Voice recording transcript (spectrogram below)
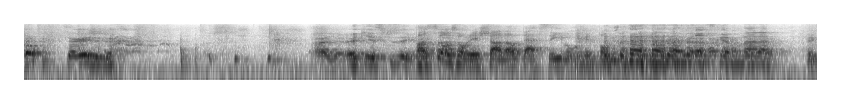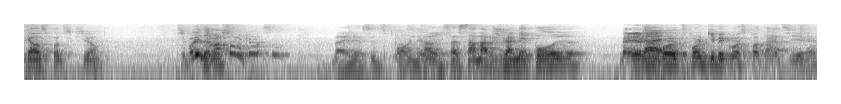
sérieux, j'ai Aïe, ok, excusez. Pense ça, on les shout-out assez, ils vont répondre. ça. ça serait malade. Pégase Production. Je sais pas, il a marché encore, ça? Ben là, c'est du porn. Ah. Ça, ça marche jamais pas, là. Ben là, je sais pas, du porn québécois, c'est pas tant attirant.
